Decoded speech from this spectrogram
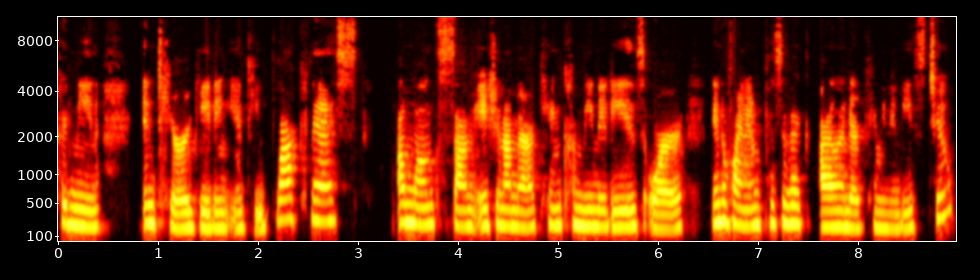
could mean interrogating anti Blackness amongst some Asian American communities or Native Hawaiian and Pacific Islander communities too.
